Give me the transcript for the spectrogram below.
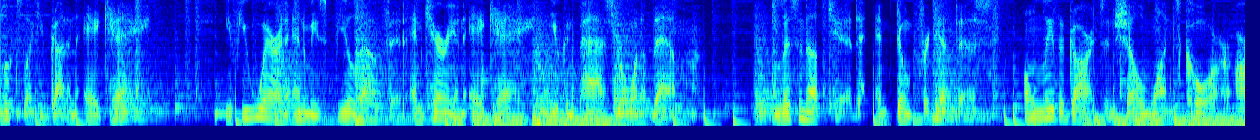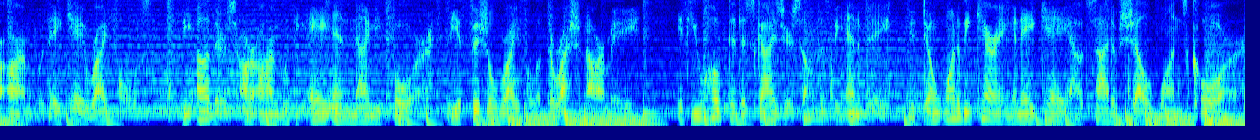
Looks like you've got an AK. If you wear an enemy's field outfit and carry an AK, you can pass for one of them. Listen up, kid, and don't forget this. Only the guards in Shell 1's core are armed with AK rifles. The others are armed with the AN-94, the official rifle of the Russian army. If you hope to disguise yourself as the enemy, you don't want to be carrying an AK outside of Shell 1's core.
